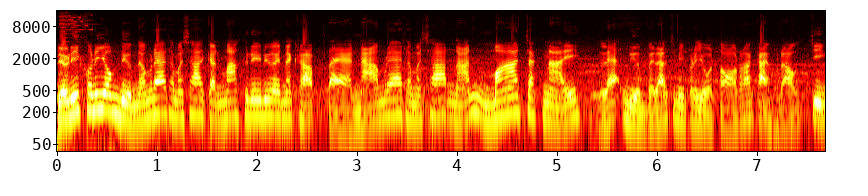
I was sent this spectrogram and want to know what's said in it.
ดี๋ยวนี้คนนิยมดื่มน้ำแร่ธรรมชาติกันมากขึ้นเรื่อยๆนะครับ แต่น้ำแร่ธรรมชาตินั้นมาจากไหน และดื่มไปแล้วจะมีประโยชน์ต่อร่างกายของเราจริง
